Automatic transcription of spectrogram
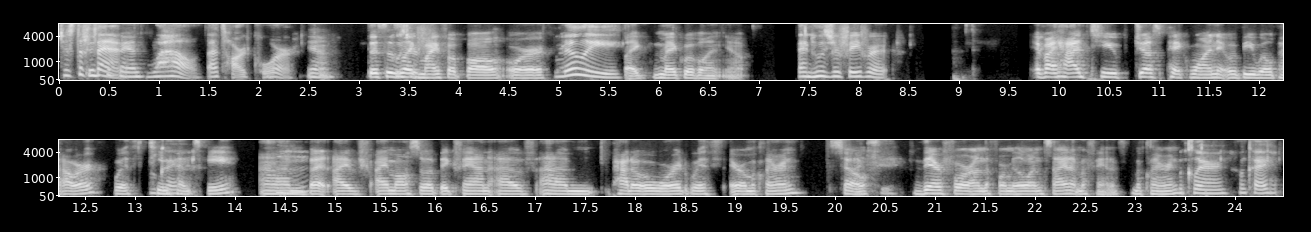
Just a Just a fan. fan. Wow, that's hardcore. Yeah. This is Who's like your- my football or Really? like my equivalent. Yeah. And who's your favorite? If I had to just pick one, it would be Will Power with Team Okay. Penske. Um, Mhm. But I've I'm also a big fan of um, Pato O'Ward with Arrow McLaren. So therefore, on the Formula One side, I'm a fan of McLaren. McLaren. Okay.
